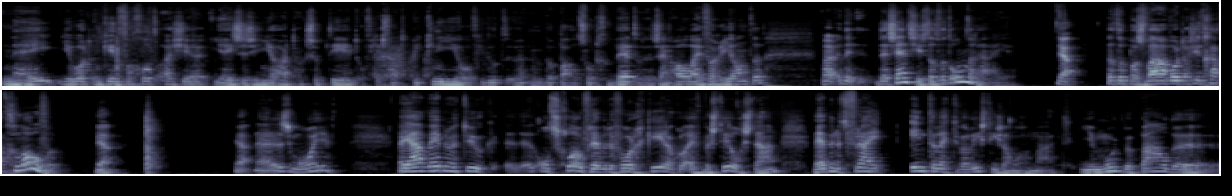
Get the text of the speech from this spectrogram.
nee, je wordt een kind van God als je Jezus in je hart accepteert of je gaat op je knieën of je doet een, een bepaald soort gebed. Er zijn allerlei varianten. Maar de, de essentie is dat we het omdraaien. Ja. Dat het pas waar wordt als je het gaat geloven. Ja, ja nou, dat is een mooie. Nou ja, we hebben natuurlijk, eh, ons geloof hebben we de vorige keer ook al even bij stilgestaan. We hebben het vrij intellectualistisch allemaal gemaakt. Je moet bepaalde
